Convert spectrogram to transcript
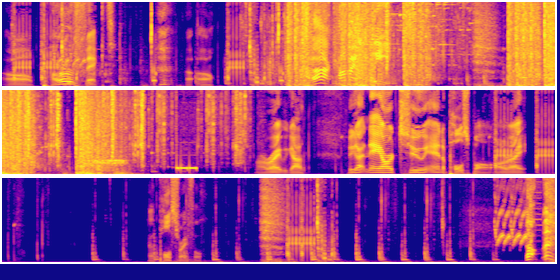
Oh, perfect. Uh-oh. Ah, come lead. Alright, we got we got an AR2 and a pulse ball. Alright. A pulse rifle. Alright,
